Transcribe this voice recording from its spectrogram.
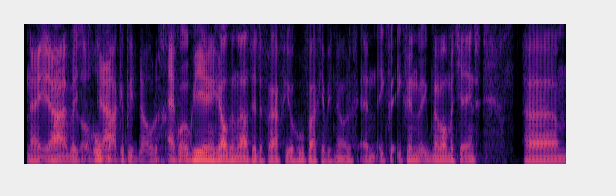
nee, ja, Maar weet je, hoe ja. vaak heb je het nodig? Eigenlijk ook hierin geldt inderdaad weer de vraag van, hoe vaak heb je het nodig? En ik, ik, vind, ik ben wel met je eens. Ehm,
